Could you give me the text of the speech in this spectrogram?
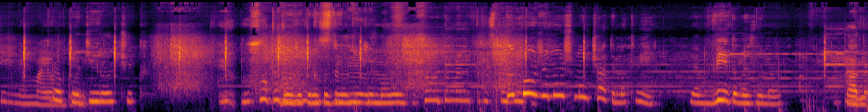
Ти не має. Крокодилочок. Ну що ти Боже, крокодил такий маленький. Що ви до мене Та боже, можеш мовчати, Матвій. Я відео знімаю. Ладно.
